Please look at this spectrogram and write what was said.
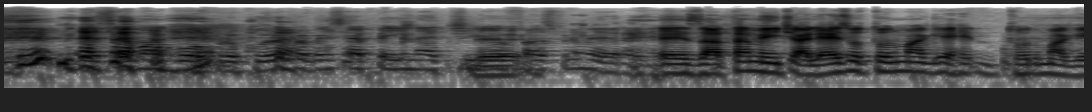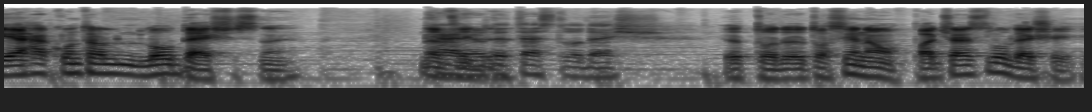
Essa é uma boa. Procura pra ver se a API nativa É. faz primeiro. né? É, exatamente. Aliás, eu tô numa guerra, tô numa guerra contra Loadashes, né? Na Cara, eu vida. detesto Lodash. Eu tô, eu tô assim, não, pode tirar esse Lodash aí.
